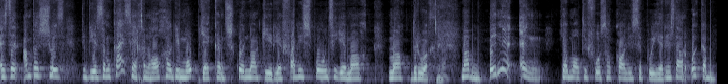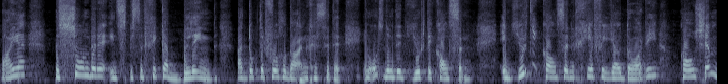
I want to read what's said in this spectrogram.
is dit amper soos die besemkas. Jy gaan haal gou die mop, jy kan skoonmaak hier, jy vat die sponsie, jy maak maak droog. Ja. Maar binne-in jou multifos alkalisiese poeier is daar ook 'n baie besondere en spesifieke blend wat dokter Vogel daarin gesit het. En ons noem dit urticulsin. En urticulsin gee vir jou daardie kalsium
